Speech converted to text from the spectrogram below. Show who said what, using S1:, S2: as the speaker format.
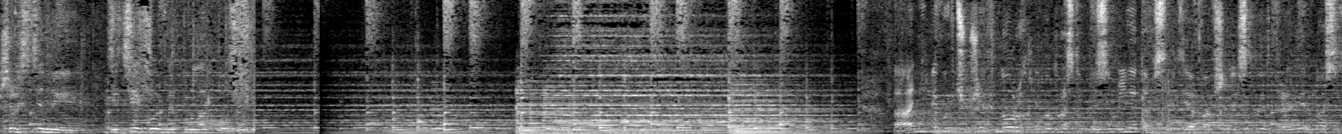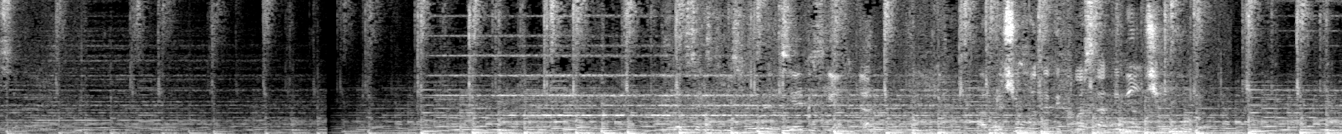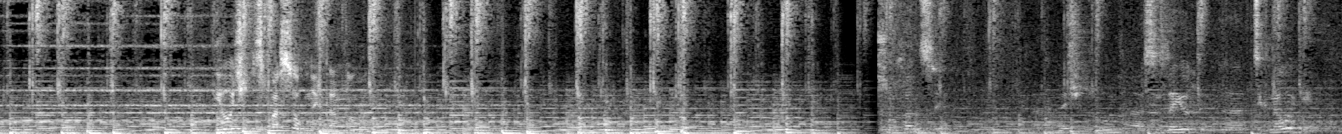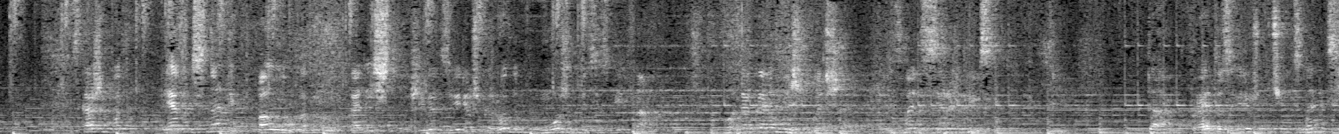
S1: шерстяные, детей кормят молоком. А они либо в чужих норах, либо просто по земле, там среди опавшей листвы в траве носятся. Все? А причем вот этой хвостатой мелочи создает э, технологии. Скажем, вот рядом с нами полно в огромных количествах живет зверюшка родом, может быть, из Вьетнама. Вот такая мышка большая, называется серая крыса. Так, про эту зверюшку что-нибудь знаете?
